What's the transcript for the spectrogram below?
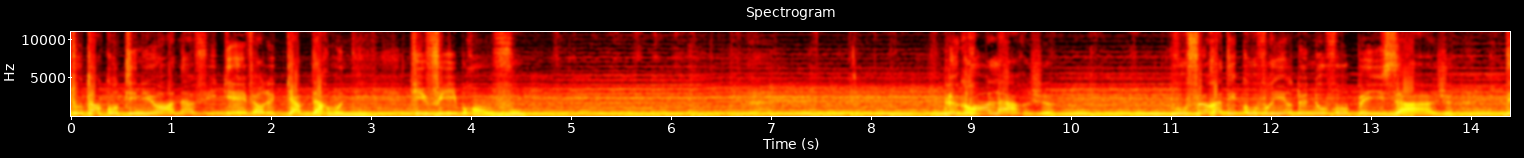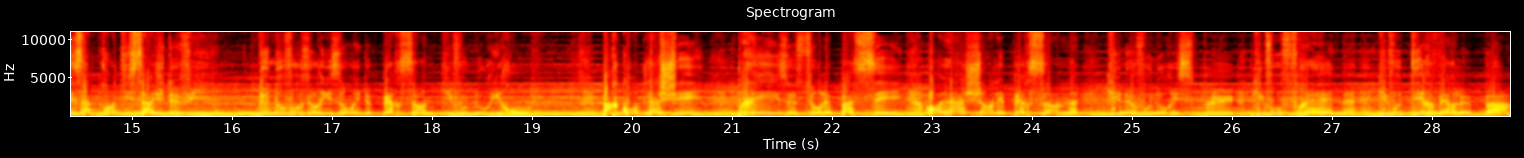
tout en continuant à naviguer vers le cap d'harmonie qui vibre en vous. Le grand large vous fera découvrir de nouveaux paysages, des apprentissages de vie, de nouveaux horizons et de personnes qui vous nourriront. Par contre, lâchez prise sur le passé en lâchant les personnes qui ne vous nourrissent plus, qui vous freinent, qui vous tirent vers le bas.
